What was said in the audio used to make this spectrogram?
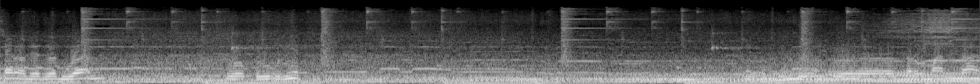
monster ada dua-duaan. 20 unit. Untuk dikirim ke Kalimantan.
